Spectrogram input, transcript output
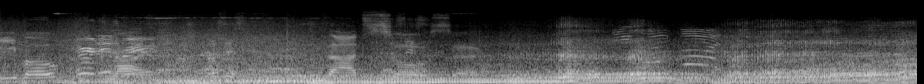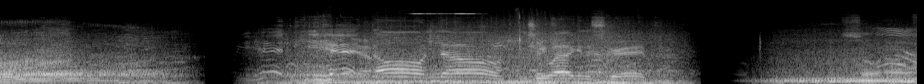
Evo. There it is, right? That's so sick. He hit, he hit. Oh no. G-Wagon is great. So nice.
